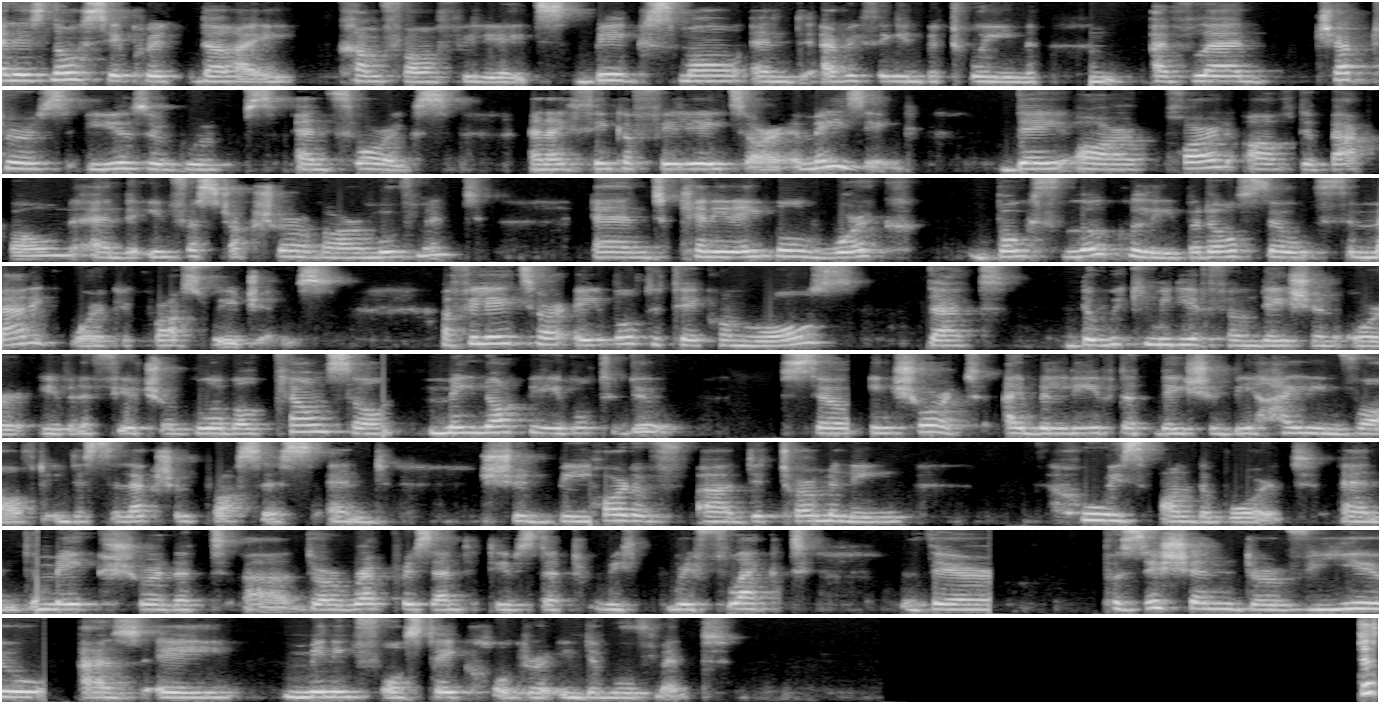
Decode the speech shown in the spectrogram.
it is no secret that I come from affiliates, big, small, and everything in between. I've led chapters, user groups, and Thorgs, and I think affiliates are amazing. They are part of the backbone and the infrastructure of our movement and can enable work both locally, but also thematic work across regions. Affiliates are able to take on roles that the Wikimedia Foundation or even a future global council may not be able to do. So in short, I believe that they should be highly involved in the selection process and should be part of uh, determining who is on the board and make sure that uh, there are representatives that re reflect their position, their view as a meaningful stakeholder in the movement.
